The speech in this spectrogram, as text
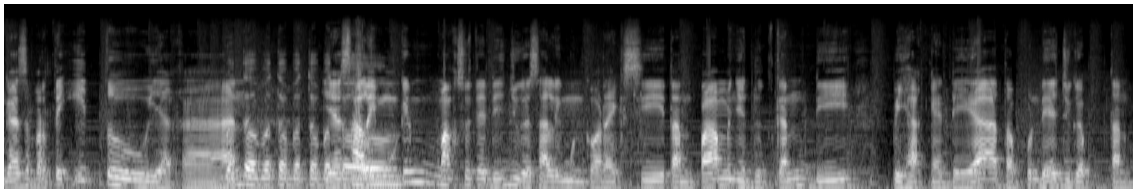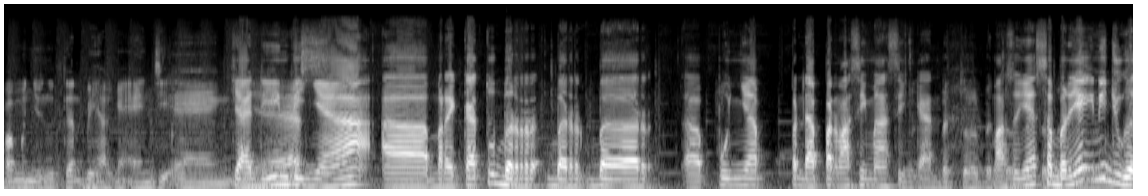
nggak seperti itu ya kan. betul betul betul Ya betul saling mungkin maksudnya dia juga saling mengkoreksi tanpa menyudutkan di pihaknya Dea ataupun dia juga tanpa menyudutkan pihaknya NJeng. Jadi Yes. intinya uh, mereka tuh ber, ber, ber- uh, punya pendapat masing-masing kan. betul betul. Maksudnya sebenarnya ini juga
